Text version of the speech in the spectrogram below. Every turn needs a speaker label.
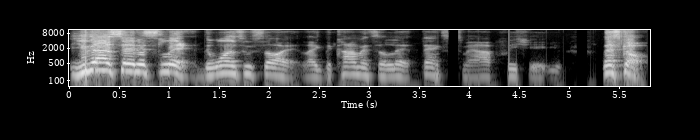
Speaker 1: You guys said it's lit. The ones who saw it, like the comments are lit. Thanks, man. I appreciate you. Let's go.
